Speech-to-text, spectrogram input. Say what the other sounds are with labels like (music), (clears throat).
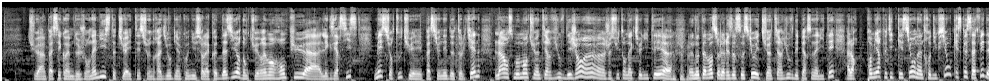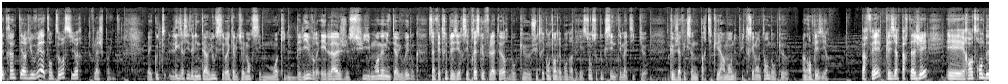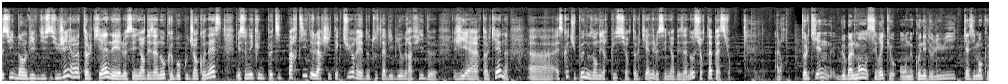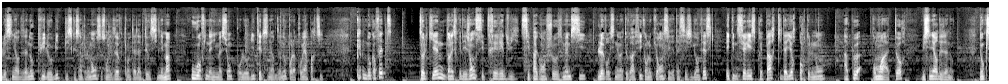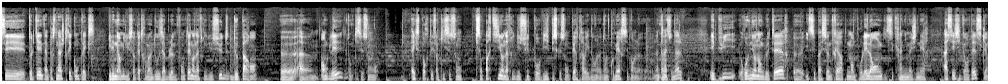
Tu as un passé quand même de journaliste, tu as été sur une radio bien connue sur la Côte d'Azur, donc tu es vraiment rompu à l'exercice, mais surtout tu es passionné de Tolkien. Là en ce moment tu interviewes des gens, hein. je suis ton actualité euh, (laughs) notamment sur les réseaux sociaux et tu interviewes des personnalités. Alors première petite question en introduction, qu'est-ce que ça fait d'être interviewé à ton tour sur Flashpoint. Bah écoute, l'exercice de l'interview, c'est vrai qu'habituellement c'est moi qui le délivre. Et là je suis moi-même interviewé donc ça me fait très plaisir, c'est presque flatteur donc euh, je suis très content de répondre à tes questions, surtout que c'est une thématique euh, que j'affectionne particulièrement depuis très longtemps donc euh, un grand plaisir. Parfait, plaisir partagé. Et rentrons de suite dans le vif du sujet. Hein. Tolkien et le Seigneur des Anneaux que beaucoup de gens connaissent, mais ce n'est qu'une petite partie de l'architecture et de toute la bibliographie de J.R.R. Tolkien. Euh, est-ce que tu peux nous en dire plus sur Tolkien et le Seigneur des Anneaux, sur ta passion? Alors, Tolkien, globalement, c'est vrai qu'on ne connaît de lui quasiment que Le Seigneur des Anneaux puis Le Hobbit, puisque simplement ce sont les œuvres qui ont été adaptées au cinéma ou en film d'animation pour Le Hobbit et Le Seigneur des Anneaux pour la première partie. (clears throat) Donc en fait, Tolkien, dans l'esprit des gens, c'est très réduit, c'est pas grand chose, même si l'œuvre cinématographique, en l'occurrence, est assez gigantesque, et qu'une série se prépare qui d'ailleurs porte le nom, un peu pour moi à tort, du Seigneur des Anneaux. Donc c'est Tolkien est un personnage très complexe. Il est né en 1892 à Bloemfontein en Afrique du Sud, de parents euh, euh, anglais, donc qui se sont exportés, enfin qui se sont qui sont partis en Afrique du Sud pour vivre puisque son père travaillait dans le, dans le commerce et dans l'international. Et puis, revenu en Angleterre, euh, il se passionne très rapidement pour les langues, il se crée un imaginaire assez gigantesque.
